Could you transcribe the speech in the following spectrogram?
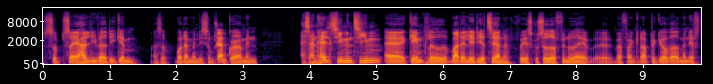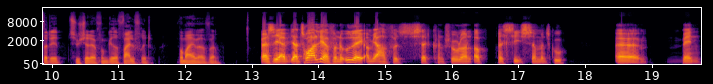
så, så jeg har lige været det igennem, altså hvordan man ligesom skulle Ja. gøre. Men altså en halv time, en time af gameplayet var det lidt irriterende, for jeg skulle sidde og finde ud af, øh, hvad for en knap, der gjorde hvad. Men efter det, synes jeg, det har fungeret fejlfrit. For mig i hvert fald. Altså, jeg, jeg tror aldrig, jeg har fundet ud af, om jeg har fået sat controlleren op præcis, som man skulle. Øh, men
